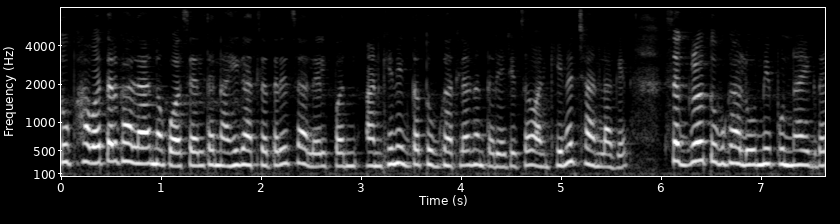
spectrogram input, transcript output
तूप हवं तर घाला नको असेल तर नाही घातलं तरी चालेल पण आणखीन एकदा तूप घातल्यानंतर याची चव आणखीनच छान लागेल. सगळं तूप घालून मी पुन्हा एकदा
